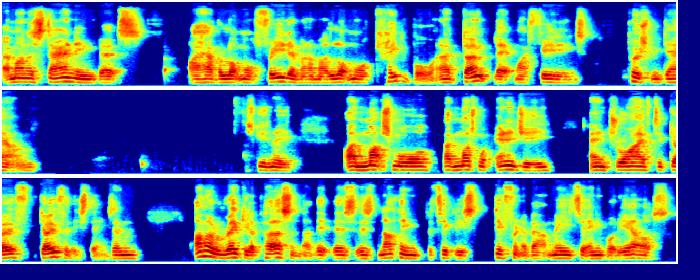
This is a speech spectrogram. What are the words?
am understanding that I have a lot more freedom and I'm a lot more capable, and I don't let my feelings push me down. Excuse me. I'm much more, I have much more energy and drive to go, go for these things. And I'm a regular person. There's, there's nothing particularly different about me to anybody else.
